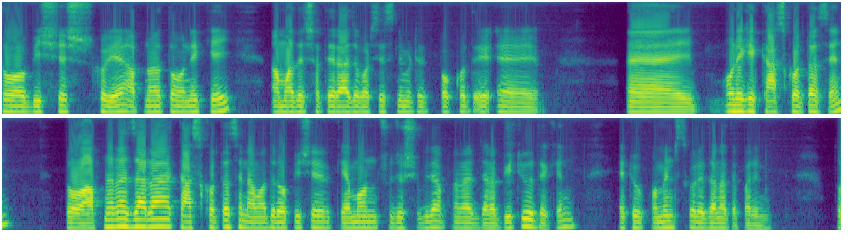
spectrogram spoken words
তো বিশেষ করে আপনারা তো অনেকেই আমাদের সাথে রাজা লিমিটেড পক্ষ থেকে অনেকে কাজ করতেছেন। তো আপনারা যারা কাজ করতেছেন, আমাদের অফিসের কেমন সুযোগ সুবিধা, আপনারা যারা ভিডিও দেখেন, একটু কমেন্টস করে জানাতে পারেন। তো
